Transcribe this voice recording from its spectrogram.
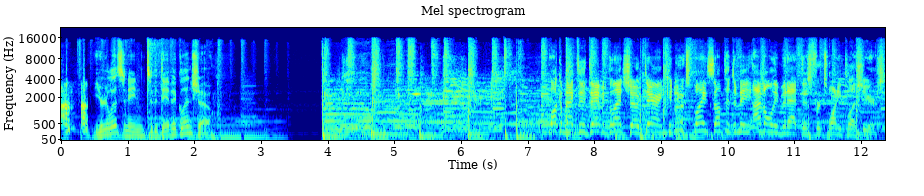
You're listening to The David Glenn Show. Welcome back to the David Glenn Show. Darren, can you explain something to me? I've only been at this for 20 plus years.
